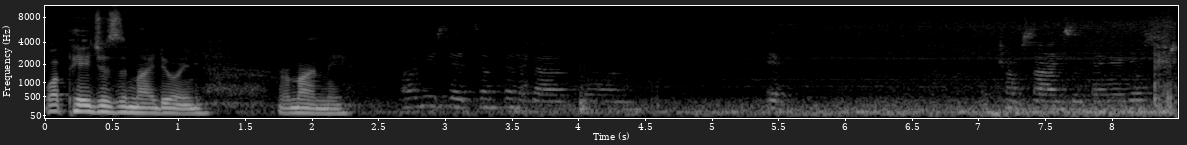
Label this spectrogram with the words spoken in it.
What pages am I doing? Remind me. You said something about um, if, if Trump signs the thing, I guess.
